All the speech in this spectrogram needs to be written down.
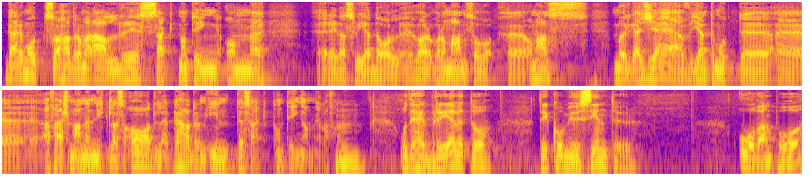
Däremot så hade de aldrig sagt någonting om eh, Reidar Svedal, eh, vad, vad de ansåg eh, om hans möjliga jäv gentemot eh, eh, affärsmannen Niklas Adler. Det hade de inte sagt någonting om i alla fall. Mm. Och det här brevet då, det kom ju i sin tur ovanpå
